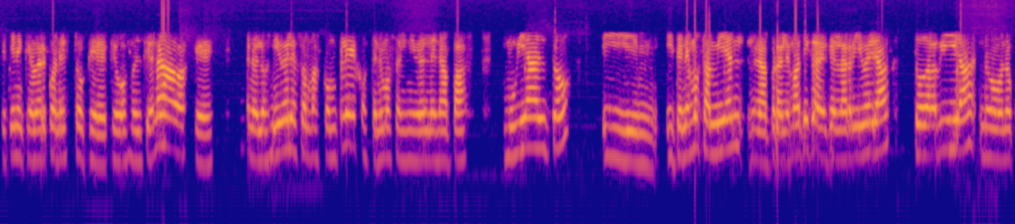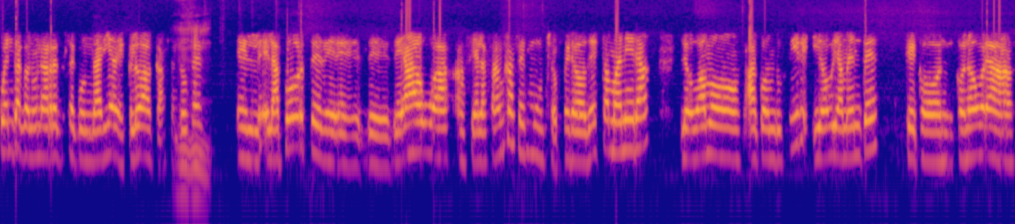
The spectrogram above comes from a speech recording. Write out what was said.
que tiene que ver con esto que, que vos mencionabas, que bueno, los niveles son más complejos, tenemos el nivel de napas muy alto, y, tenemos también la problemática de que en la ribera todavía no, no cuenta con una red secundaria de cloacas. Entonces, el, el, aporte de, de, agua hacia las zanjas es mucho, pero de esta manera lo vamos a conducir y obviamente que con, con obras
